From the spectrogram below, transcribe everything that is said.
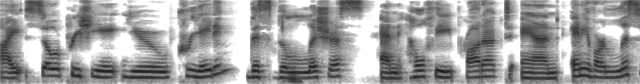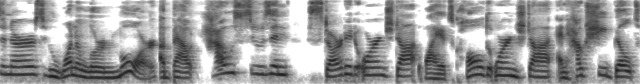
I so appreciate you creating this delicious and healthy product. And any of our listeners who want to learn more about how Susan started Orange Dot, why it's called Orange Dot, and how she built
